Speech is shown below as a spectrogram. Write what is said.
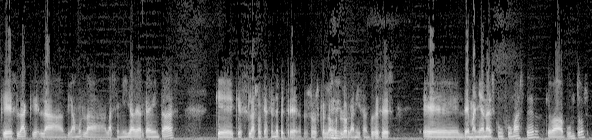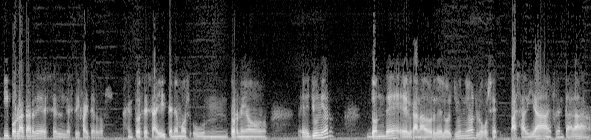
que es la que, la, digamos, la, la semilla de Arcade Vintage, que, que es la asociación de Petrer, esos que lo, Sí. lo organiza. Entonces es, el de mañana es Kung Fu Master, que va a puntos, y por la tarde es el Street Fighter 2. Entonces ahí tenemos un torneo eh, junior, donde el ganador de los juniors luego se pasaría a enfrentar a,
